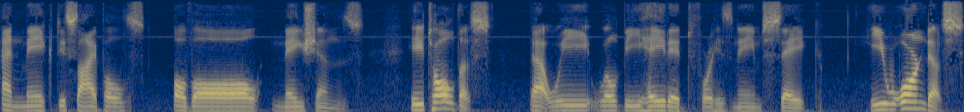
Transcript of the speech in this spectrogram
and make disciples of all nations. He told us that we will be hated for his name's sake. He warned us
